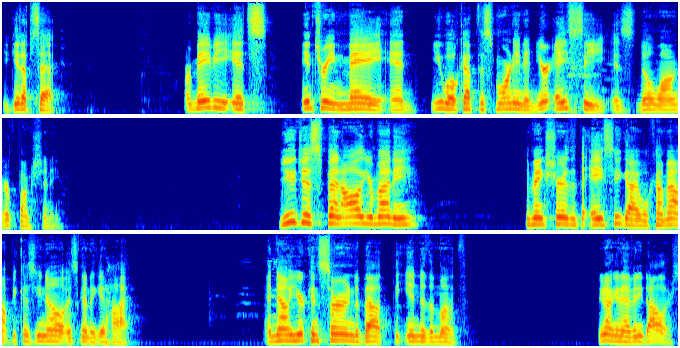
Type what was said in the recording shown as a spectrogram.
You get upset. Or maybe it's entering May and you woke up this morning and your AC is no longer functioning. You just spent all your money to make sure that the AC guy will come out because you know it's going to get hot. And now you're concerned about the end of the month. You're not going to have any dollars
